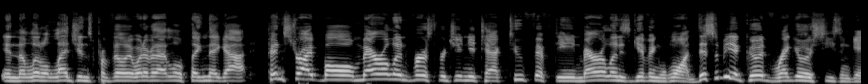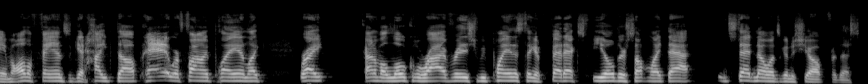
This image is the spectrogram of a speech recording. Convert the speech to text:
in the little Legends Pavilion, whatever that little thing they got. Pinstripe Bowl, Maryland versus Virginia Tech, 215. Maryland is giving one. This would be a good regular season game. All the fans would get hyped up. Hey, we're finally playing like, right? Kind of a local rivalry. They should be playing this thing at FedEx Field or something like that. Instead, no one's going to show up for this.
